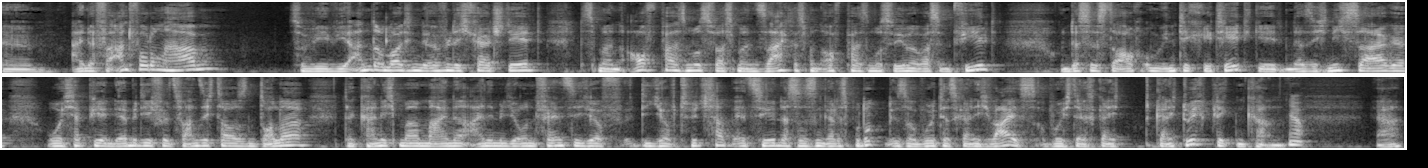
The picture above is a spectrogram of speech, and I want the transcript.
äh, eine Verantwortung haben so wie, wie andere Leute in der Öffentlichkeit steht, dass man aufpassen muss, was man sagt, dass man aufpassen muss, wie man was empfiehlt und dass es da auch um Integrität geht und dass ich nicht sage, oh, ich habe hier in der Medie für 20.000 Dollar, da kann ich mal meine eine Million Fans, die ich auf, die ich auf Twitch habe, erzählen, dass das ein geiles Produkt ist, obwohl ich das gar nicht weiß, obwohl ich das gar nicht, gar nicht durchblicken kann. Ja. ja.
